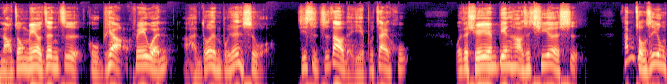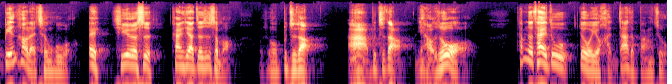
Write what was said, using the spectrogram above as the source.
脑中没有政治、股票、绯闻啊，很多人不认识我，即使知道的也不在乎。我的学员编号是七二四，他们总是用编号来称呼我。哎，七二四，看一下这是什么？我说不知道啊，不知道。你好弱哦。他们的态度对我有很大的帮助。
